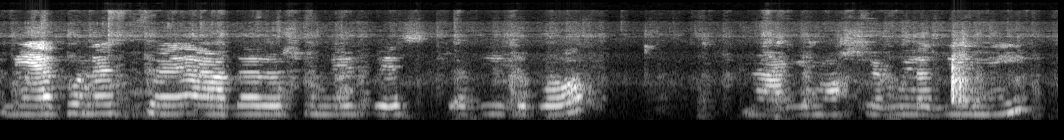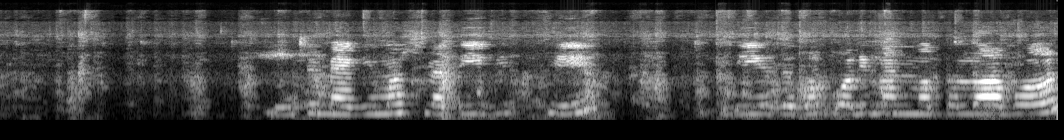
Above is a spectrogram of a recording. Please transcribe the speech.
আমি এখন হচ্ছে আদা রসুনের পেস্টটা দিয়ে দেবো। না, আগে মশলাগুলো দিয়ে নিই। একটু ম্যাগি মশলা দিয়ে দিচ্ছি। দিয়ে দেবো পরিমাণ মতো লবণ।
